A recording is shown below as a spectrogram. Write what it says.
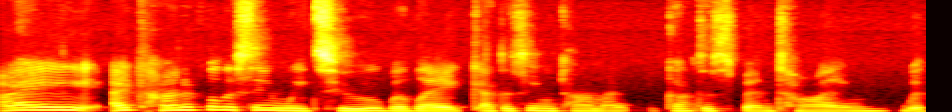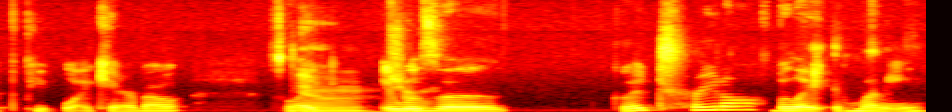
I I kind of feel the same way too, but like at the same time, I got to spend time with the people I care about. So like yeah, it true. was a good trade off, but like money.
